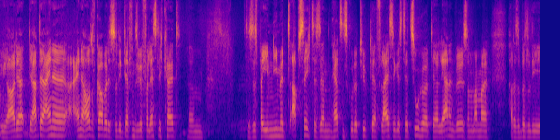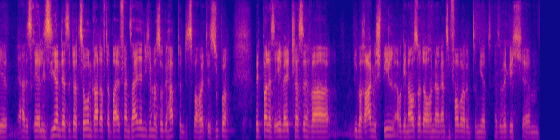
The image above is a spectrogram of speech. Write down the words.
Ja, der, der hatte eine, eine Hausaufgabe, das ist so die defensive Verlässlichkeit. Ähm, das ist bei ihm nie mit Absicht. Das ist ein herzensguter Typ, der fleißig ist, der zuhört, der lernen will, sondern manchmal hat er so ein bisschen die, ja, das Realisieren der Situation, gerade auf der ballfernen Seite, nicht immer so gehabt. Und das war heute super. Mit Ball ist eh Weltklasse, war ein überragendes Spiel, aber genauso hat er auch in der ganzen Vorbereitung trainiert. Also wirklich ähm,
